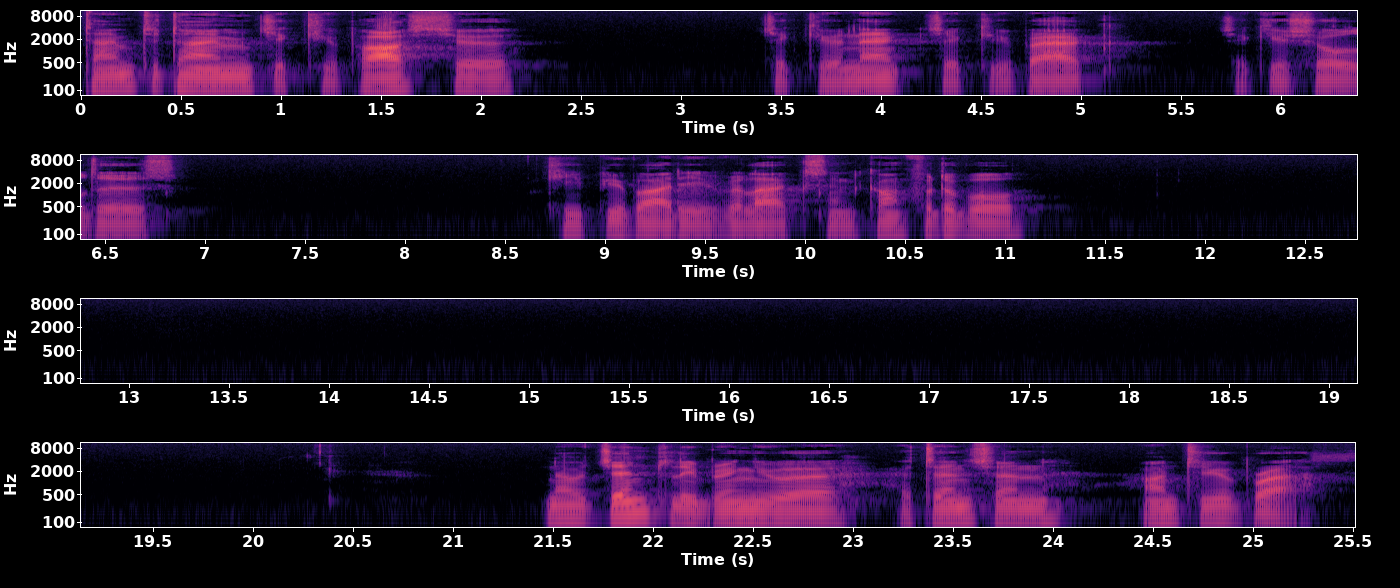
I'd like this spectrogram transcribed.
Time to time check your posture, check your neck, check your back, check your shoulders. Keep your body relaxed and comfortable. Now gently bring your attention onto your breath.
